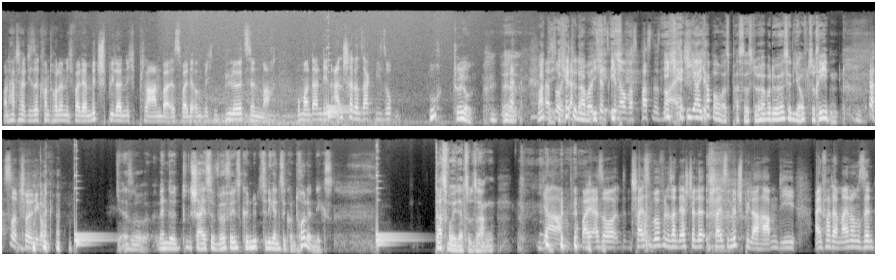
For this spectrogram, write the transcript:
man hat halt diese Kontrolle nicht, weil der Mitspieler nicht planbar ist, weil der irgendwelchen Blödsinn macht. Wo man dann den anschreit und sagt, wieso, Huch, Entschuldigung. Äh, warte, Achso, ich hätte dachte, da aber ich, jetzt ich, genau was Passendes noch ich, ja, ich habe auch was Passendes. Du, aber du hörst ja nicht auf zu reden. Achso, Entschuldigung. Also, wenn du scheiße würfelst, nützt dir die ganze Kontrolle nix. Das wollte ich dazu sagen. Ja, wobei, also scheiße Würfeln ist an der Stelle scheiße Mitspieler haben, die einfach der Meinung sind,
